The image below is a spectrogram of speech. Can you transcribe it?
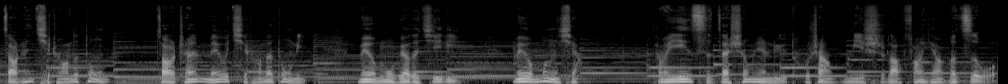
早晨起床的动，早晨没有起床的动力，没有目标的激励，没有梦想。他们因此在生命旅途上迷失了方向和自我。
